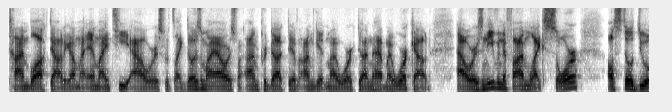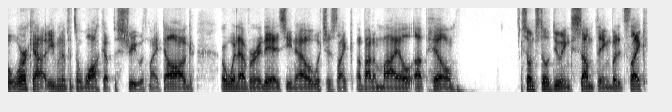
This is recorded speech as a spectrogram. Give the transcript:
time blocked out i got my mit hours where it's like those are my hours when i'm productive i'm getting my work done i have my workout hours and even if i'm like sore i'll still do a workout even if it's a walk up the street with my dog or whatever it is you know which is like about a mile uphill so i'm still doing something but it's like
